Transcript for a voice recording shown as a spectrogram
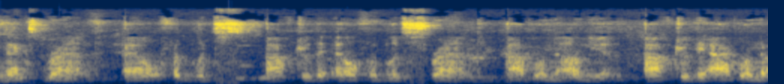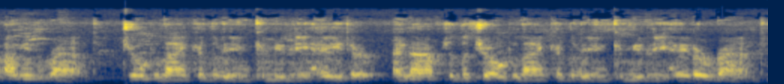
Next rant. Alpha Blitz. After the Alpha Blitz rant. Apple and Onion. After the Apple and Onion rant. Joe being community hater. And after the Joe being community hater rant.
